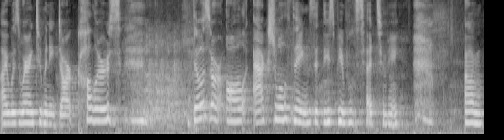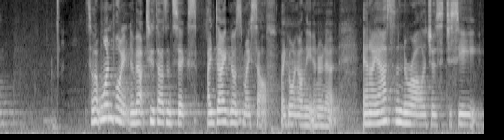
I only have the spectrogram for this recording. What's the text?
I was wearing too many dark colors. Those are all actual things that these people said to me. Um, so at one point in about 2006, I diagnosed myself by going on the internet. And I asked the neurologist to see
